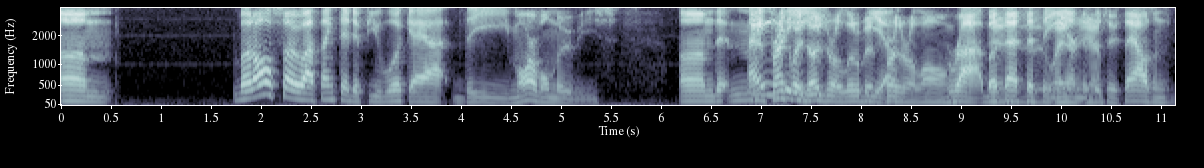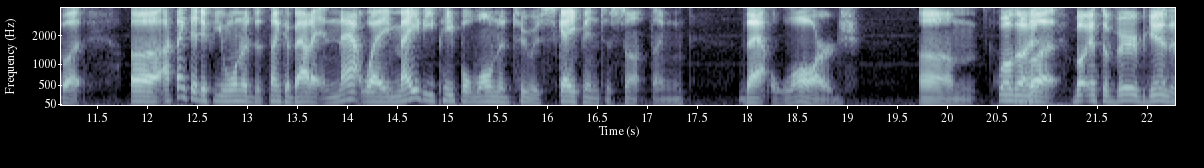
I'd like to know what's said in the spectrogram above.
Um, but also I think that if you look at the Marvel movies, um, that maybe and frankly, those are a little bit yeah. further along. right, but in that's at the later- end yeah. of the two thousands. But uh, I think that if you wanted to think about it in that way, maybe people wanted to escape into something that large. Um, Well, the, But- but at the very beginning of the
